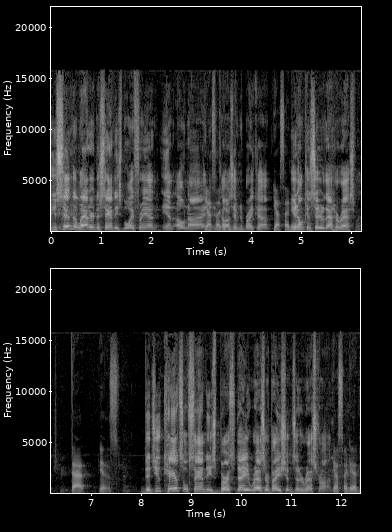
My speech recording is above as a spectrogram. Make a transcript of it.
you send a letter to Sandy's boyfriend in 09 Yes, and I cause did. him to break up? Yes, I did. You don't consider that harassment? That is. Did you cancel Sandy's birthday reservations at a restaurant? Yes, I did.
